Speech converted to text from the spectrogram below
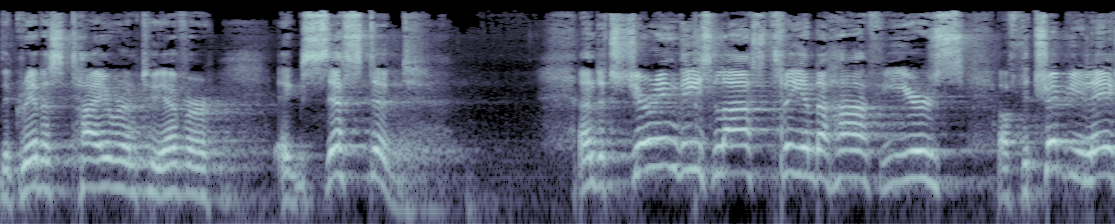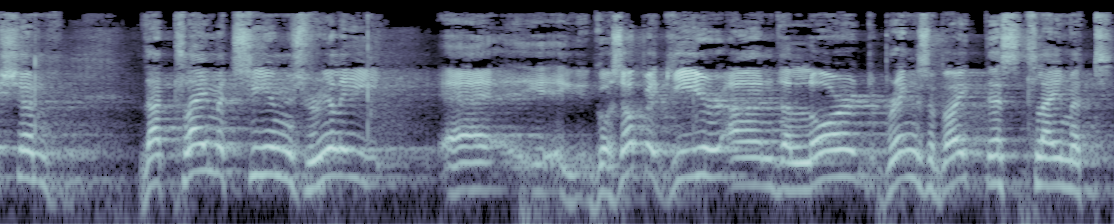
the greatest tyrant who ever existed. And it's during these last three and a half years of the tribulation that climate change really uh, goes up a gear, and the Lord brings about this climate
